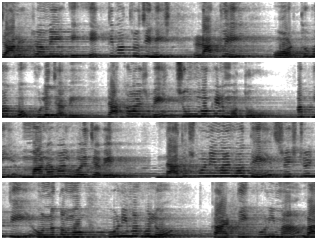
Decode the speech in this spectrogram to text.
চালের গ্রামে এই একটিমাত্র জিনিস রাখলেই অর্থভাগ্য খুলে যাবে, টাকা আসবে চুম্বকের মতো। আপনি মালামাল হয়ে যাবেন। দ্বাদশ পূর্ণিমার মধ্যে শ্রেষ্ঠ একটি অন্যতম পূর্ণিমা হলো কার্তিক পূর্ণিমা বা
